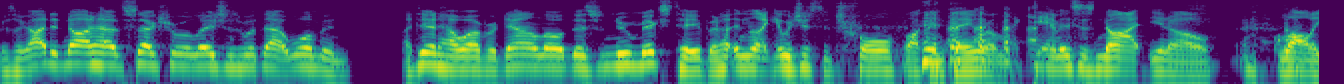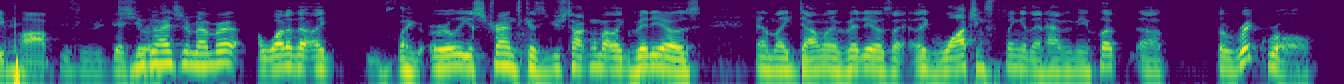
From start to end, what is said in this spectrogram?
It was like I did not have sexual relations with that woman. I did, however, download this new mixtape, and, and like it was just a troll fucking thing where I'm like, damn, this is not you know, lollipop. This is ridiculous. Do you guys remember one of the like like earliest trends? Because you was talking about like videos and like downloading videos, like like watching something and then having me flipped. Uh, the Rick roll,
